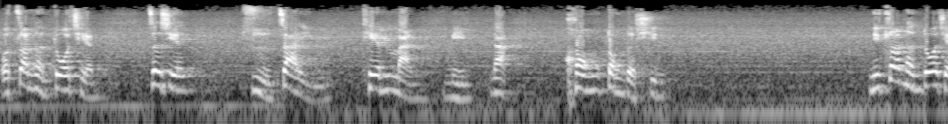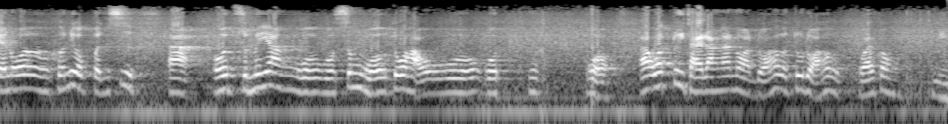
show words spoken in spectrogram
我赚很多钱，这些只在于填满你那空洞的心。你赚很多钱，我很有本事啊！我怎么样？我我生活多好？我我我我啊！我对台人安怎偌好都偌好？我还讲你。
